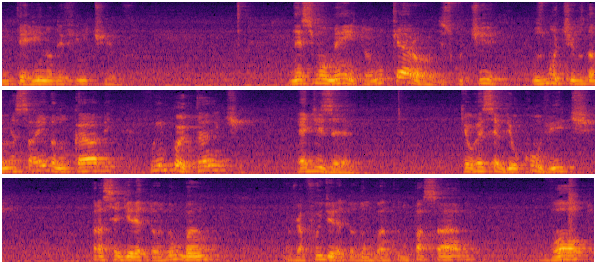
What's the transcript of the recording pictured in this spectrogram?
Interino definitivo. Nesse momento, eu não quero discutir os motivos da minha saída, não cabe. O importante é dizer que eu recebi o convite para ser diretor de um banco. Eu já fui diretor de um banco no passado, volto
